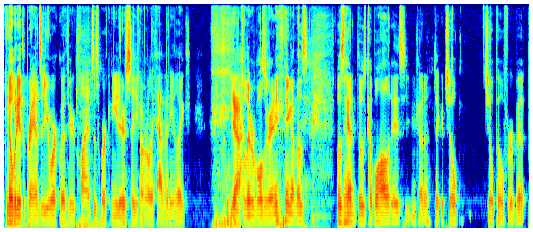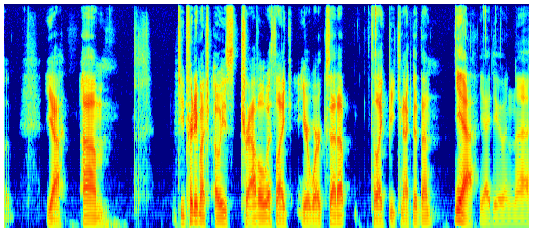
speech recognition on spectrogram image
And nobody at the brands that you work with or your clients is working either, so you don't really have any like Yeah. deliverables or anything on those those hand those couple holidays. You can kind of take a chill chill pill for a bit, but yeah. Um, do you pretty much always travel with like your work set up to like be connected then? yeah, yeah, I do, and uh,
